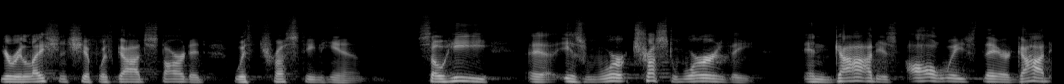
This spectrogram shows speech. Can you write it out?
your relationship with God started with trusting him. So he uh, is wor- trustworthy and God is always there. God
